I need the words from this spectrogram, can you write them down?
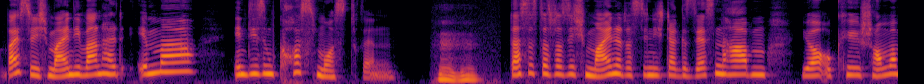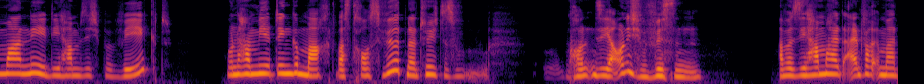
weißt du, wie ich meine? Die waren halt immer in diesem Kosmos drin. Mhm. Das ist das, was ich meine, dass die nicht da gesessen haben, ja, okay, schauen wir mal. Nee, die haben sich bewegt und haben ihr Ding gemacht. Was draus wird, natürlich, das konnten sie ja auch nicht wissen. Aber sie haben halt einfach immer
